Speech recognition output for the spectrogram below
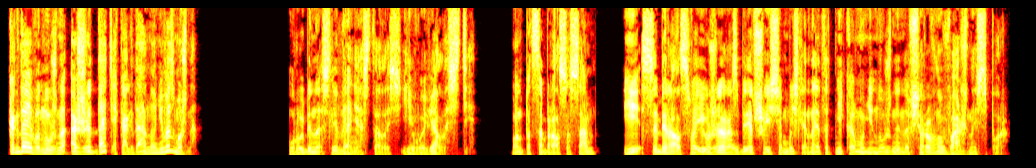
Когда его нужно ожидать, а когда оно невозможно? У Рубина следа не осталось его вялости. Он подсобрался сам и собирал свои уже разбредшиеся мысли на этот никому не нужный, но все равно важный спор.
